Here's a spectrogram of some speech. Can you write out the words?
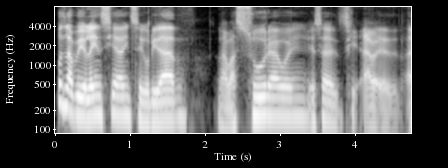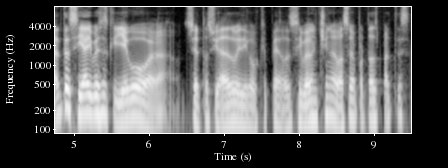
Pues la violencia, inseguridad, la basura, güey. Esa, sí, a ver, antes sí hay veces que llego a ciertas ciudades, güey, y digo, qué pedo. Si veo un chingo de basura por todas partes,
